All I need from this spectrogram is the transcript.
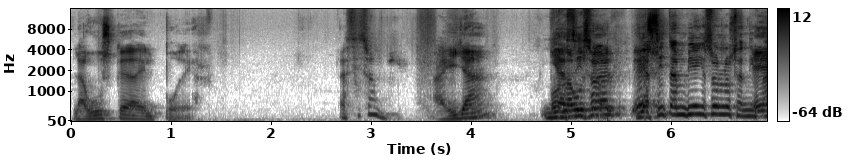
la búsqueda del poder. Así somos. Ahí ya. Y así, búsqueda son- del- y eso. así también son los animales,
